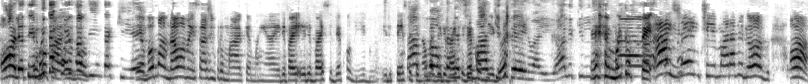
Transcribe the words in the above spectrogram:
Olha, tem Eu vou muita eu coisa vou- linda aqui, hein? Eu vou mandar uma mensagem pro Mark amanhã. Ele vai, ele vai se ver comigo. Ele pensa Tá que não, mas ele vai se ver marque comigo. feio aí. Olha que lindo. É muito feio. Ai, gente, maravilhoso. Ó,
